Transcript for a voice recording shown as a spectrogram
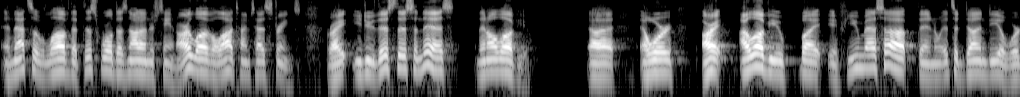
And that's a love that this world does not understand. Our love, a lot of times, has strings, right? You do this, this, and this, and then I'll love you. Uh, or, all right, I love you, but if you mess up, then it's a done deal. We're,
